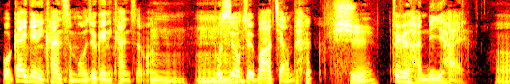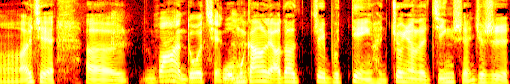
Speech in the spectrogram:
我该给你看什么，我就给你看什么。嗯嗯，不是用嘴巴讲的，是 这个很厉害。哦，而且呃，花很多钱。我们刚刚聊到这部电影很重要的精神，就是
